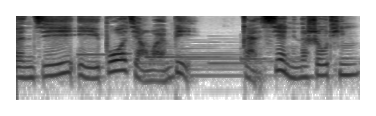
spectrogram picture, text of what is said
本集已播讲完毕，感谢您的收听。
